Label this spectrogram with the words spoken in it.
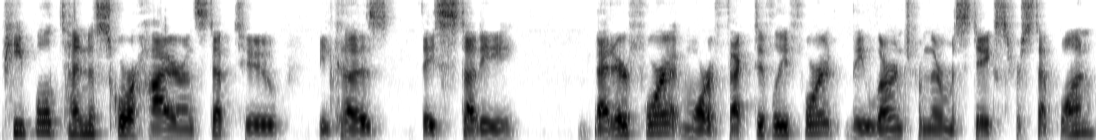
people tend to score higher on step two because they study better for it, more effectively for it. They learned from their mistakes for step one.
